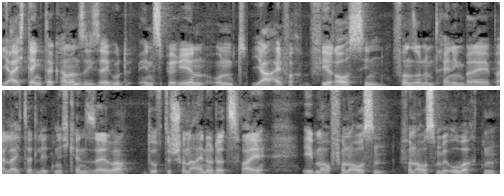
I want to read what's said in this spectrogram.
Ja, ich denke, da kann man sich sehr gut inspirieren und ja, einfach viel rausziehen von so einem Training bei, bei Leichtathleten. Ich kenne selber, durfte schon ein oder zwei eben auch von außen, von außen beobachten.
